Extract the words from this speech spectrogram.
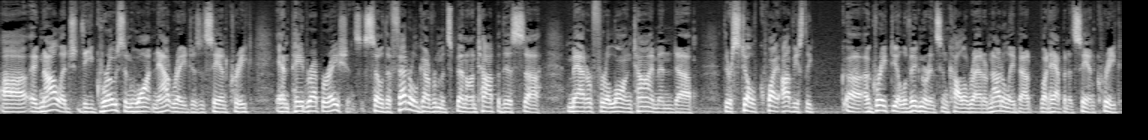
uh, acknowledged the gross and wanton outrages at Sand Creek and paid reparations. So the federal government's been on top of this uh, matter for a long time, and uh, there's still quite obviously uh, a great deal of ignorance in Colorado, not only about what happened at Sand Creek,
